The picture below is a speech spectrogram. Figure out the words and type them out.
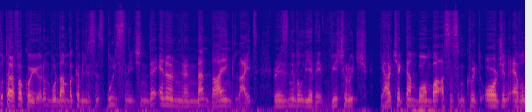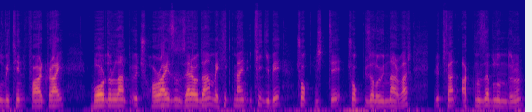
bu tarafa koyuyorum. Buradan bakabilirsiniz. Bu listenin içinde en önemlilerinden Dying Light, Resident Evil 7, Witcher 3, gerçekten bomba Assassin's Creed Origin, Evil Within, Far Cry, Borderlands 3, Horizon Zero Dawn ve Hitman 2 gibi çok ciddi, çok güzel oyunlar var. Lütfen aklınızda bulundurun.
